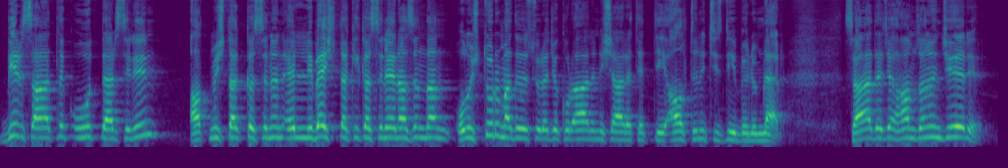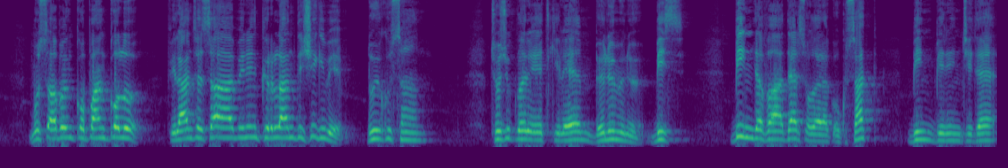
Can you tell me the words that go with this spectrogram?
bir saatlik Uhud dersinin 60 dakikasının 55 dakikasını en azından oluşturmadığı sürece Kur'an'ın işaret ettiği, altını çizdiği bölümler, sadece Hamza'nın ciğeri, Musab'ın kopan kolu, filanca sahabinin kırılan dişi gibi duygusal, çocukları etkileyen bölümünü biz bin defa ders olarak okusak, bin birincide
